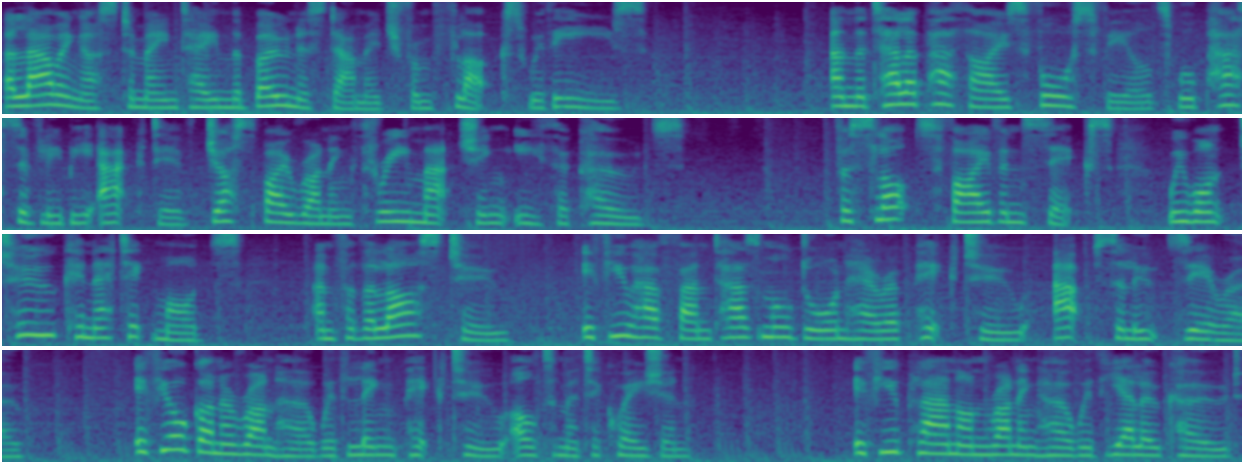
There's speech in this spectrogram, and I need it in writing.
allowing us to maintain the bonus damage from Flux with ease. And the Telepathize force fields will passively be active just by running three matching ether codes. For slots 5 and 6, we want two kinetic mods, and for the last two, if you have Phantasmal Dawnhera Pick 2 Absolute Zero. If you're gonna run her with Ling Pick 2 Ultimate Equation. If you plan on running her with Yellow Code,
